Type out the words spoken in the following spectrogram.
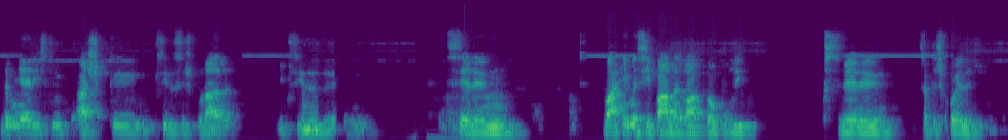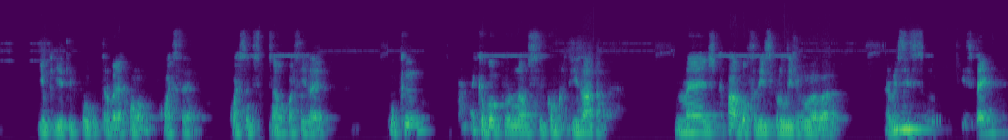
da mulher, isto acho que precisa ser explorada e precisa uhum. de, de, ser um, vá, emancipada vá, para o público perceber uh, certas coisas e eu queria tipo, trabalhar com, com, essa, com essa noção, com essa ideia. O que acabou por não se concretizar, mas vou fazer isso por Lisboa agora, a ver uhum. se isso, isso pega.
